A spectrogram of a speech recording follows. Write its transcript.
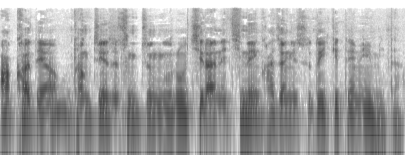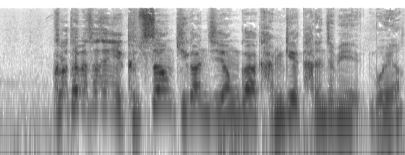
악화되어 경증에서 중증으로 질환의 진행 과정일 수도 있기 때문입니다. 그렇다면 선생님 급성 기관지염과 감기의 다른 점이 뭐예요?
